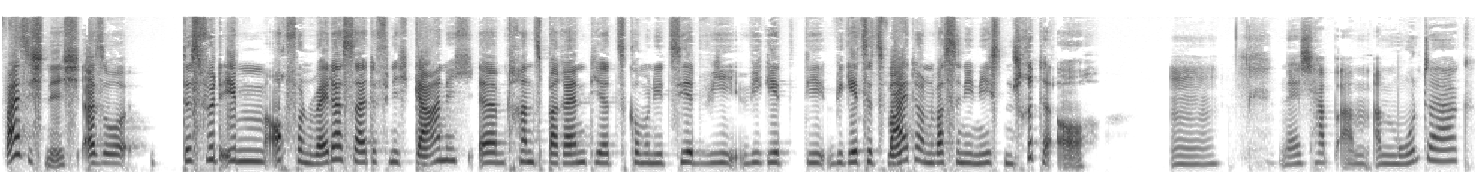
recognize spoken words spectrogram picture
weiß ich nicht. Also das wird eben auch von Raiders Seite, finde ich, gar nicht ähm, transparent jetzt kommuniziert, wie, wie geht die, wie geht's jetzt weiter und was sind die nächsten Schritte auch. Mhm. Ne, ich habe am, am Montag,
